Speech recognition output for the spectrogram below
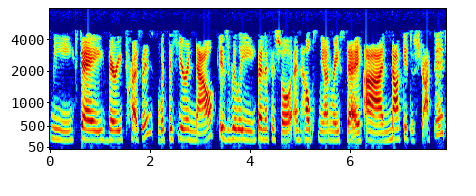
me stay very present with the here and now is really beneficial and helps me on race day uh, not get distracted.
